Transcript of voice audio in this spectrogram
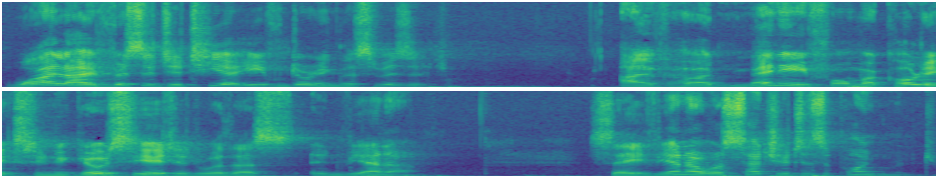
While I visited here, even during this visit, I've heard many former colleagues who negotiated with us in Vienna say Vienna was such a disappointment.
